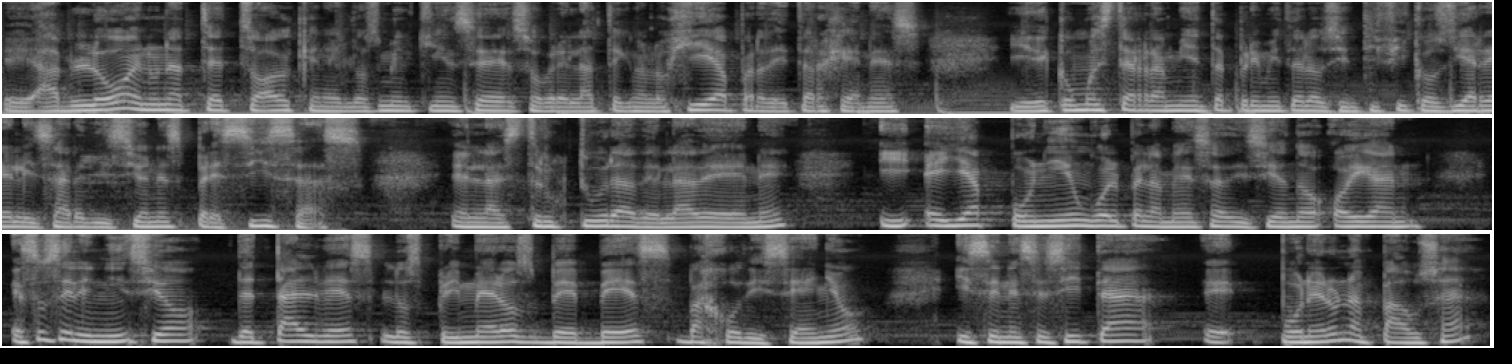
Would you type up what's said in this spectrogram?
eh, habló en una TED Talk en el 2015 sobre la tecnología para editar genes y de cómo esta herramienta permite a los científicos ya realizar ediciones precisas en la estructura del ADN. Y ella ponía un golpe en la mesa diciendo, oigan, esto es el inicio de tal vez los primeros bebés bajo diseño y se necesita eh, poner una pausa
